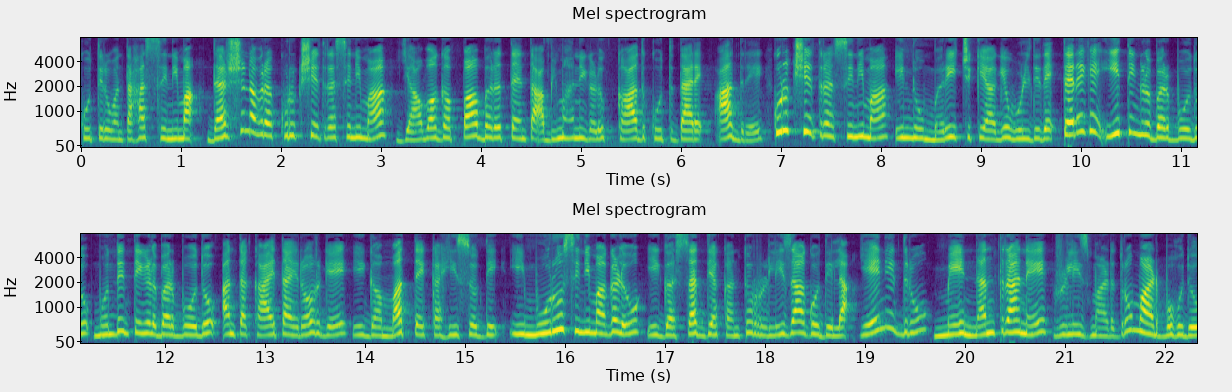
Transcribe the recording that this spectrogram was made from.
ಕೂತಿರುವಂತಹ ಸಿನಿಮಾ. ದರ್ಶನ್ ಅವರ ಕುರುಕ್ಷೇತ್ರ ಸಿನಿಮಾ ಯಾವಾಗಪ್ಪ ಬರುತ್ತೆ ಅಂತ ಅಭಿಮಾನಿಗಳು ಕಾದು ಕೂತಿದ್ದಾರೆ. ಆದ್ರೆ ಕುರುಕ್ಷೇತ್ರ ಸಿನಿಮಾ ಇನ್ನು ಮರೀಚಿಕೆಯಾಗಿ ಉಳಿದಿದೆ. ತೆರೆಗೆ ಈ ತಿಂಗಳು ಬರ್ಬೋದು, ಮುಂದಿನ ತಿಂಗಳು ಬರ್ಬೋದು ಅಂತ ಕಾಯ್ತಾ ಇರೋರ್ಗೆ ಈಗ ಮತ್ತೆ ಕಹಿ ಸುದ್ದಿ. ಈ ಮೂರು ಸಿನಿಮಾಗಳು ಈಗ ಸದ್ಯಕ್ಕಂತೂ ರಿಲೀಸ್ ಆಗೋದಿಲ್ಲ. ಏನಿದ್ರು ಮೇ ನಂತರನೇ ರಿಲೀಸ್ ಮಾಡಿದ್ರು ಮಾಡಬಹುದು.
